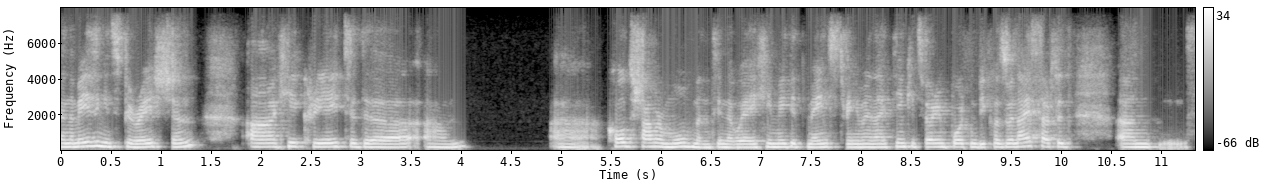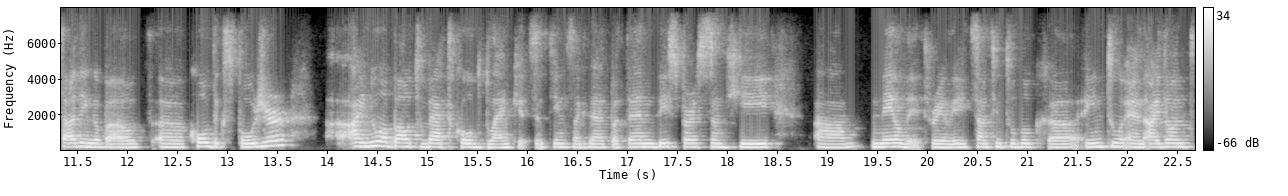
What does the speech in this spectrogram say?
an amazing inspiration. Uh, he created a um, uh, cold shower movement in a way. He made it mainstream. And I think it's very important because when I started um, studying about uh, cold exposure, I knew about wet cold blankets and things like that. But then this person, he um, nailed it really. It's something to look uh, into. And I don't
